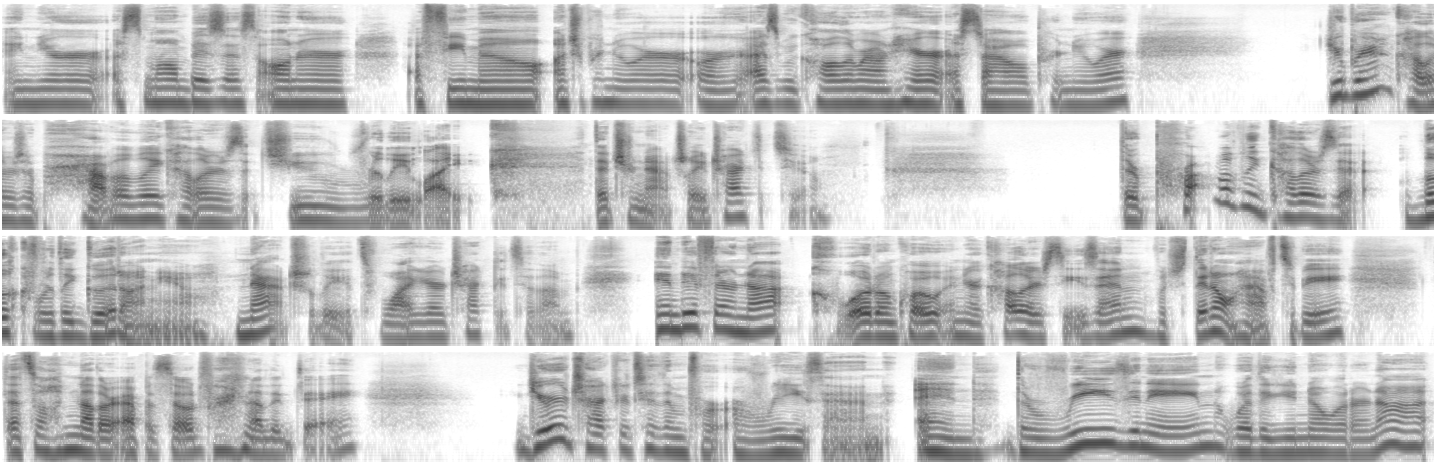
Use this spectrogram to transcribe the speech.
and you're a small business owner, a female entrepreneur, or as we call around here, a stylepreneur, your brand colors are probably colors that you really like, that you're naturally attracted to. They're probably colors that look really good on you. Naturally, it's why you're attracted to them. And if they're not quote unquote in your color season, which they don't have to be, that's another episode for another day. You're attracted to them for a reason. And the reasoning, whether you know it or not,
